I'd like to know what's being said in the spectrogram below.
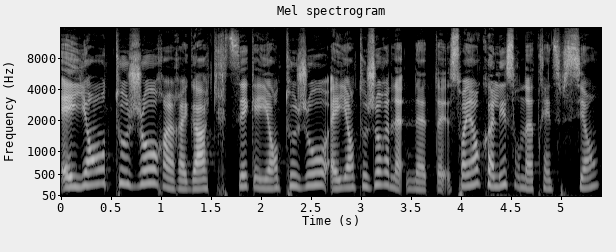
ayons toujours un regard critique, ayons toujours, ayons toujours no- notre, soyons collés sur notre intuition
